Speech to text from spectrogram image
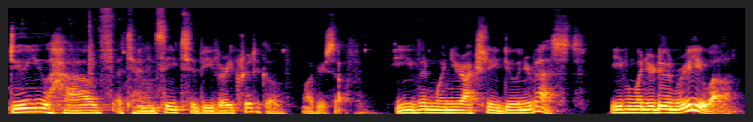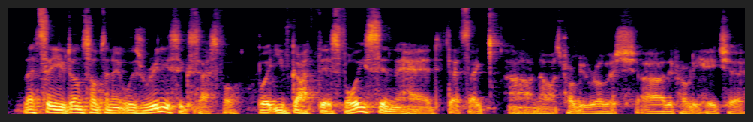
Do you have a tendency to be very critical of yourself, even when you're actually doing your best, even when you're doing really well? Let's say you've done something that was really successful, but you've got this voice in the head that's like, oh no, it's probably rubbish. Oh, they probably hate you.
